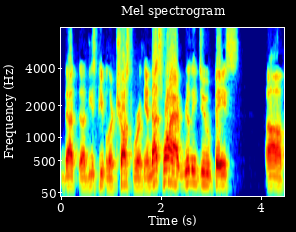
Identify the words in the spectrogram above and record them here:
that uh, these people are trustworthy, and that's why I really do base uh,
